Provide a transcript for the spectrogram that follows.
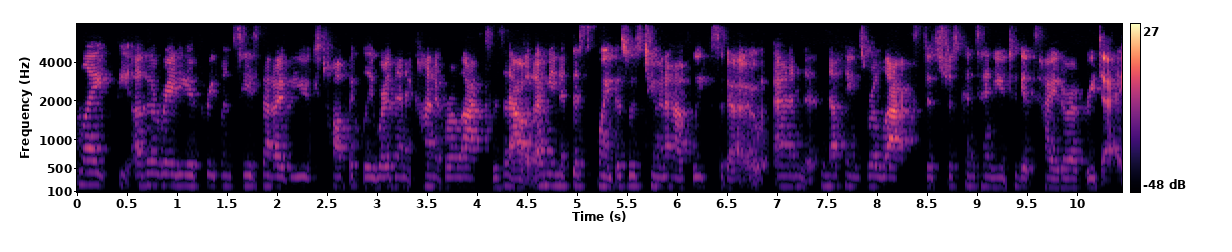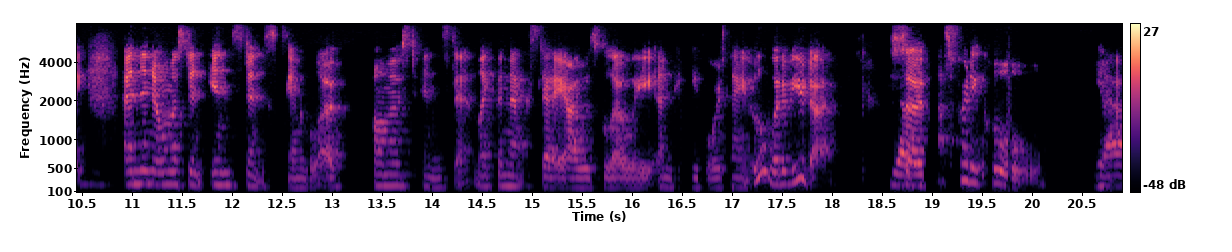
like the other radio frequencies that I've used topically where then it kind of relaxes out. I mean, at this point, this was two and a half weeks ago and nothing's relaxed. It's just continued to get tighter every day. And then almost an instant skin glow almost instant. Like the next day, I was glowy, and people were saying, "Oh, what have you done?" Yeah. So that's pretty cool. Yeah.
